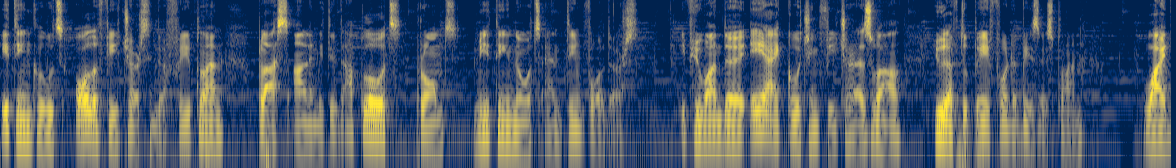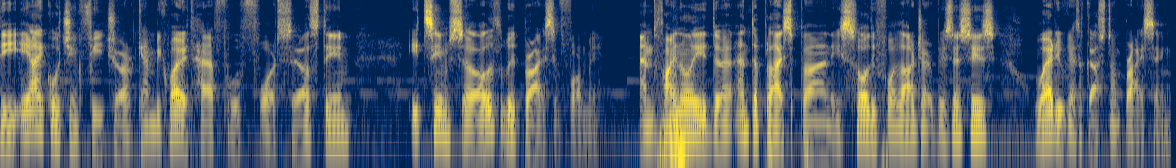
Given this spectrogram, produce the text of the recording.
It includes all the features in the free plan, plus unlimited uploads, prompts, meeting notes and team folders. If you want the AI coaching feature as well, you have to pay for the business plan. While the AI coaching feature can be quite helpful for sales team, it seems a little bit pricey for me. And finally, the enterprise plan is solely for larger businesses where you get custom pricing.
